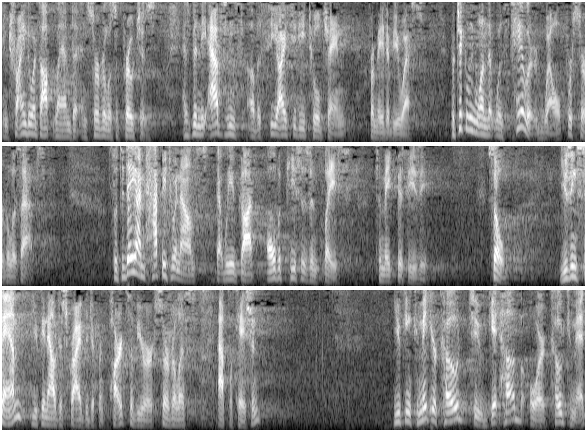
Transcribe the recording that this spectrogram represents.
in trying to adopt Lambda and serverless approaches has been the absence of a CI/CD toolchain from AWS, particularly one that was tailored well for serverless apps. So today I'm happy to announce that we've got all the pieces in place to make this easy. So Using SAM, you can now describe the different parts of your serverless application. You can commit your code to GitHub or CodeCommit.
